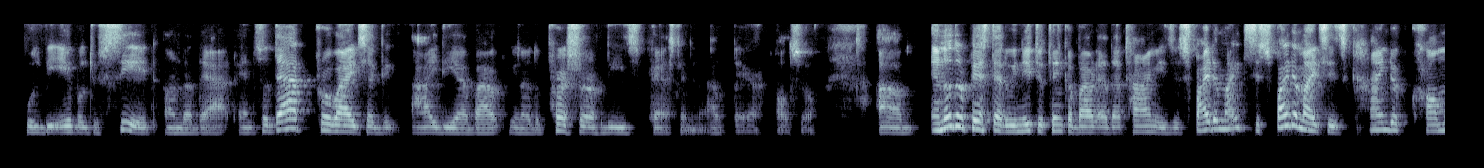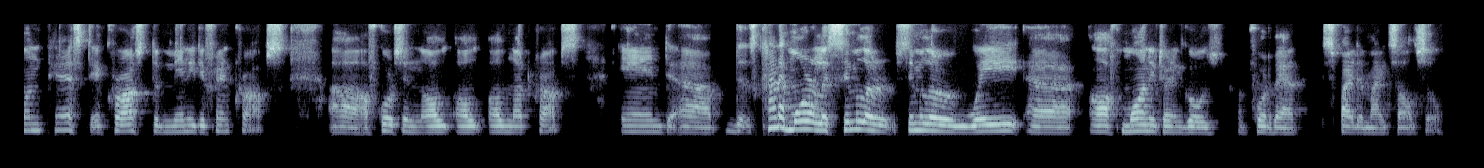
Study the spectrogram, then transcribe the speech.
will be able to see it under that. And so that provides a idea about, you know, the pressure of these pests out there also. Um, another pest that we need to think about at that time is the spider mites. The spider mites is kind of common pest across the many different crops. Uh, of course, in all, all, all nut crops and uh, there's kind of more or less similar similar way uh, of monitoring goes for that spider mites also.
